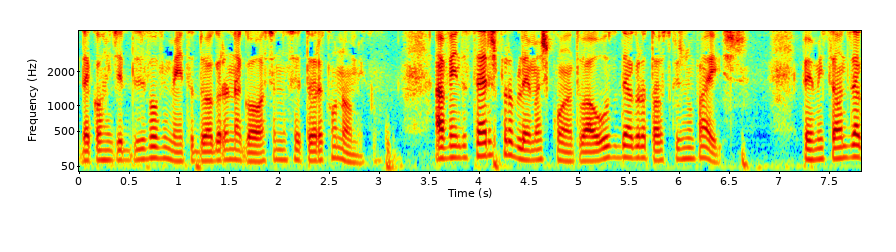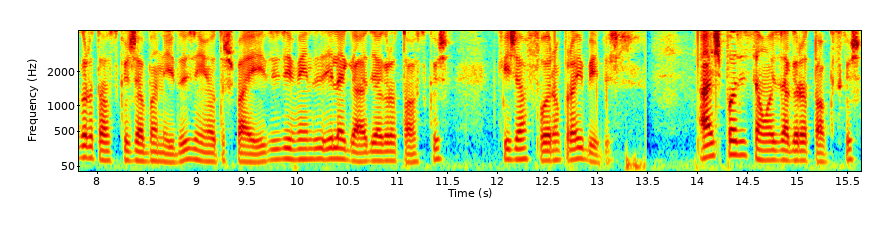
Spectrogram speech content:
decorrente do desenvolvimento do agronegócio no setor econômico, havendo sérios problemas quanto ao uso de agrotóxicos no país permissão dos agrotóxicos já banidos em outros países e venda ilegal de agrotóxicos que já foram proibidos. A exposição aos agrotóxicos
